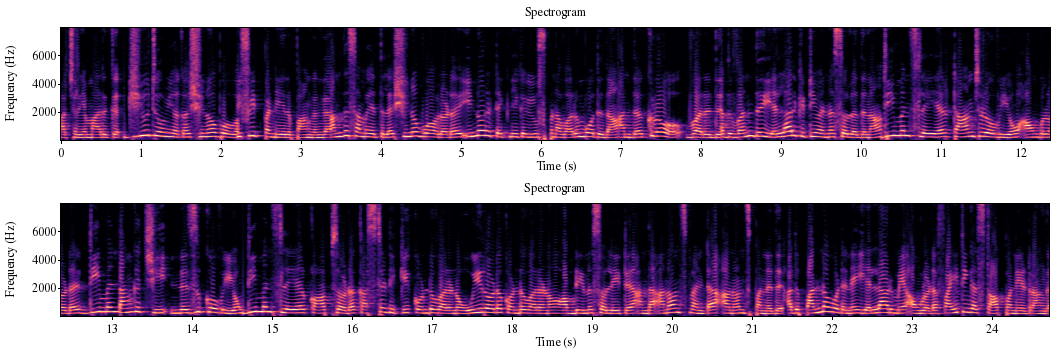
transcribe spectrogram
ஆச்சரியமா இருக்கு. கியூடோமியாக்கா ஷினோபோவை டிஃபீட் பண்ணி இருப்பாங்க அந்த சமயத்துல ஷினோபோ அவளோட இன்னொரு டெக்னிக்கை யூஸ் பண்ண வரும்போது தான் அந்த க்ரோ வருது. அது வந்து எல்லார்கிட்டயும் என்ன சொல்லுதுன்னா டீமன் ஸ்லேயர் டான்ஜரோவையும் அவங்களோட டீமன் தங்கச்சி நெசுகோவையும் டீமன் ஸ்லேயர் கார்ப்ஸோட கஸ்டடிக்கு கொண்டு வரணும் உயிரோட கொண்டு வரணும் அப்படின்னு சொல்லிட்டு அந்த அனௌன்ஸ்மெண்ட்டை அனௌன்ஸ் பண்ணுது. அது பண்ண உடனே எல்லாருமே அவங்களோட ஃபைட்டிங்கை ஸ்டாப் பண்ணிடுறாங்க.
